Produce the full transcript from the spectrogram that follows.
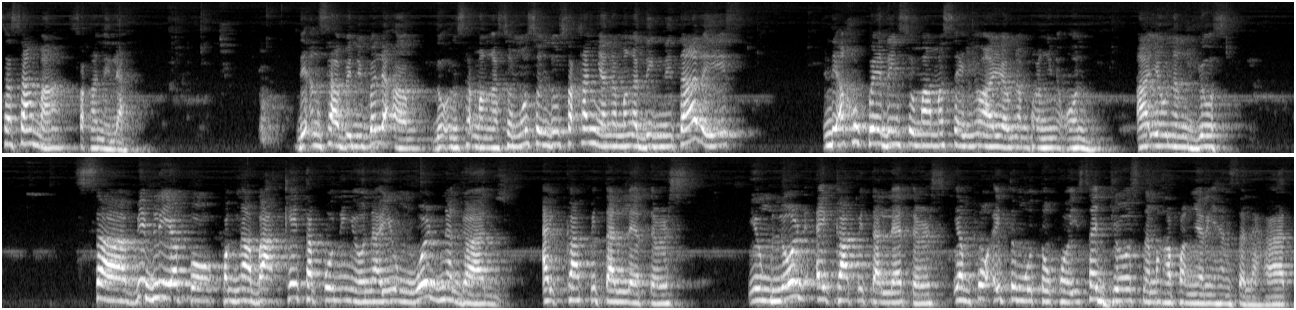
sasama sa kanila. Di ang sabi ni Balaam, doon sa mga sumusundo sa kanya ng mga dignitaries, hindi ako pwedeng sumama sa inyo, ayaw ng Panginoon. Ayaw ng Diyos. Sa Biblia po, pag nabakita po ninyo na yung word na God ay capital letters, yung Lord ay capital letters, yan po ay tumutukoy sa Diyos na makapangyarihan sa lahat.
